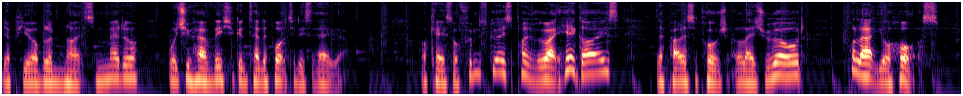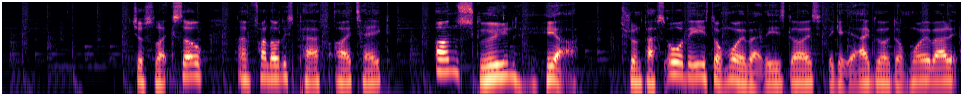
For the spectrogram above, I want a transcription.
the Pure Blood Knight's Medal. Once you have this, you can teleport to this area. Okay, so from this grace point right here, guys, the Palace Approach Ledge Road, pull out your horse. Just like so, and follow this path I take on screen here. Run past all these, don't worry about these guys. If they get your aggro, don't worry about it.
